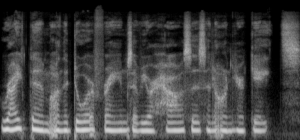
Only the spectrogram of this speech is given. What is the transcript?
Write them on the door frames of your houses and on your gates.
